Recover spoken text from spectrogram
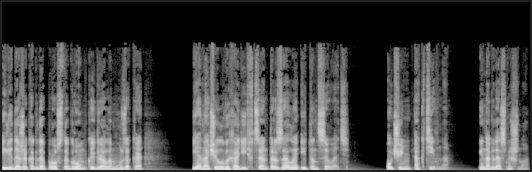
или даже когда просто громко играла музыка, я начал выходить в центр зала и танцевать. Очень активно. Иногда смешно.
